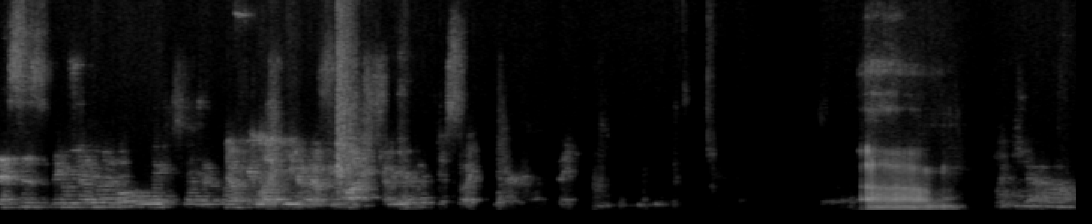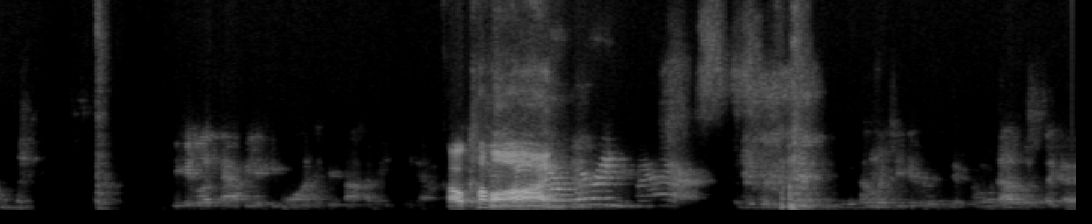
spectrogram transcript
This is. Don't be like, don't be on each other, just like. Thank you. um, You can look happy if you want, if you're not, I mean, you know. oh, come on. We're wearing masks. Not much you can really do. That looks like I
